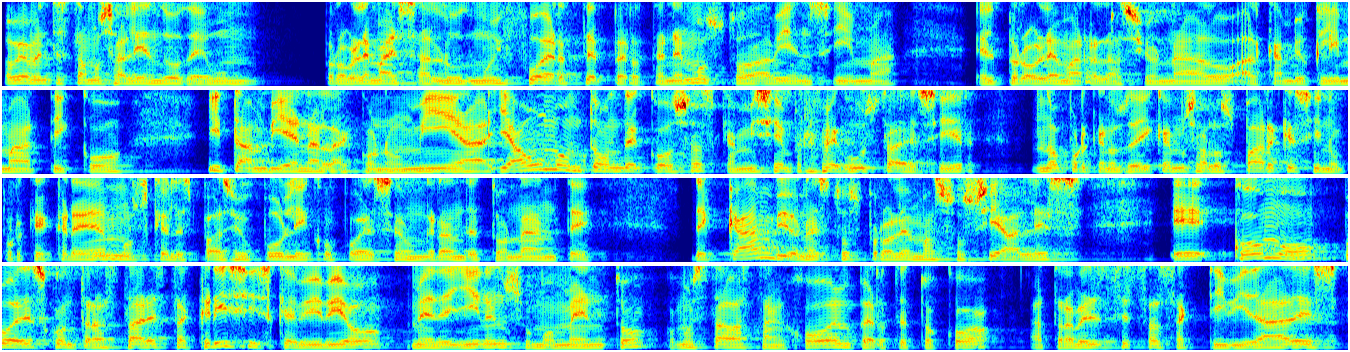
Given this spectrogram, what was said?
Obviamente estamos saliendo de un problema de salud muy fuerte, pero tenemos todavía encima el problema relacionado al cambio climático y también a la economía y a un montón de cosas que a mí siempre me gusta decir, no porque nos dediquemos a los parques, sino porque creemos que el espacio público puede ser un gran detonante de cambio en estos problemas sociales. Eh, ¿Cómo puedes contrastar esta crisis que vivió Medellín en su momento? ¿Cómo estabas tan joven, pero te tocó a través de estas actividades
